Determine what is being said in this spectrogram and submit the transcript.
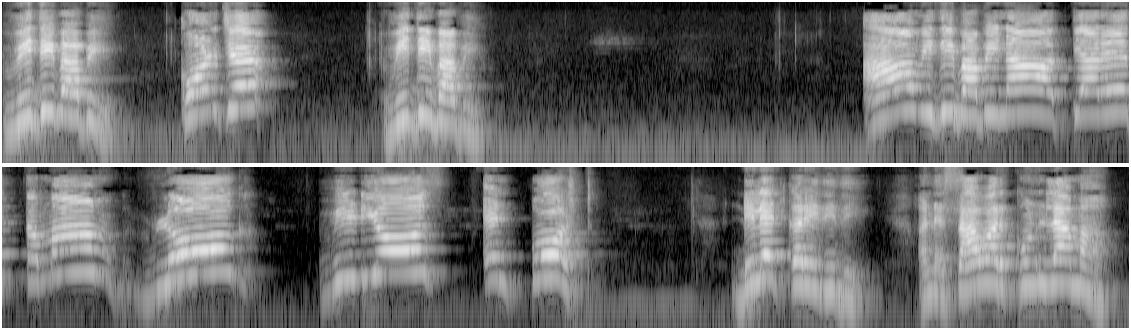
વિધિ ભાભી. કોણ છે? વિધિ ભાભી. આ વિધિ ભાભીના અત્યારે તમામ vlog, videos and post delete કરી દીધી. અને સાવર કુંડલામાં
